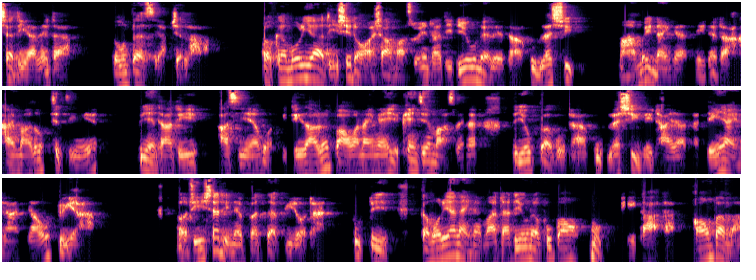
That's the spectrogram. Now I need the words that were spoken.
ချက်တွေကလည်းဒါသုံးသက်စရာဖြစ်လာတာ။တော့ကမ္ဘောဒီးယားဒီရှေ့တော်အာရှမှာဆိုရင်ဒါဒီတရုတ်နဲ့လည်းဒါအခုလက်ရှိမဟာမိတ်နိုင်ငံအနေနဲ့ဒါအခိုင်အမာဆုံးဖြစ်တည်နေပြီးရင်ဒါဒီအာဆီယံပေါ့ဒီဒေသတွင်းပါဝင်နိုင်ငံရဲ့အခင်းကျင်းမှာဆိုရင်လည်းတရုတ်ဘက်ကဒါအခုလက်ရှိနေထားရတာဒင်းရိုင်လာကြောင်းတွေ့ရတာ။အော်ဒီချက်တွေနဲ့ပတ်သက်ပြီးတော့ဒါ ခုတည်းကမ္ဘောဒီးယားနိုင်ငံမှာဒါတရုတ်နဲ့ပူးပေါင်းမှုဒီကဒါကောင်းဘက်မှာ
